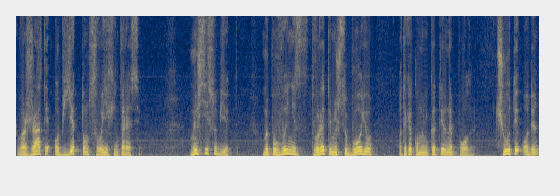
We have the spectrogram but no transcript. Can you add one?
вважати об'єктом своїх інтересів. Ми всі суб'єкти. Ми повинні створити між собою отаке комунікативне поле, чути один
